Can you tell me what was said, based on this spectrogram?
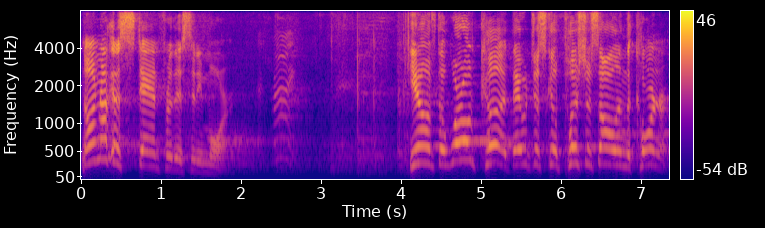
No, I'm not going to stand for this anymore. You know, if the world could, they would just go push us all in the corner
